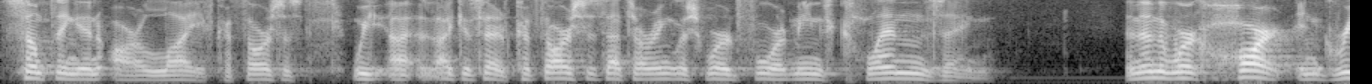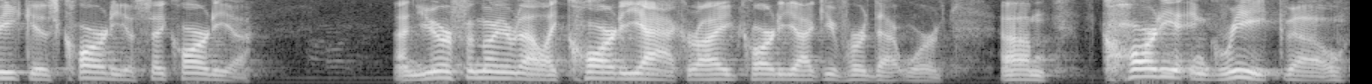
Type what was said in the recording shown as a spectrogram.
something in our life. Catharsis, we, uh, like I said, catharsis, that's our English word for it, means cleansing. And then the word heart in Greek is cardia. Say cardia. And you're familiar with that, like cardiac, right? Cardiac, you've heard that word. Um, cardia in Greek, though,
